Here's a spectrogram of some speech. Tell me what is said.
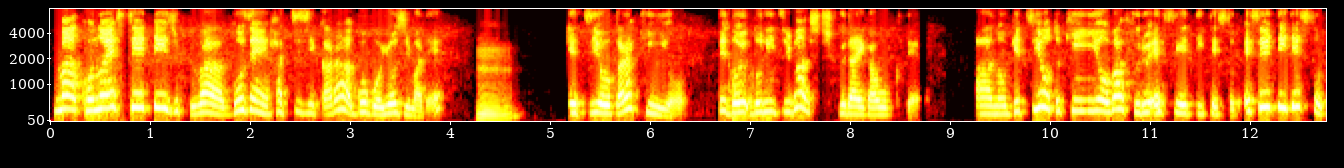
まあ、この SAT 塾は午前8時から午後4時まで、うん。月曜から金曜。で、土日は宿題が多くて。あの、月曜と金曜はフル SAT テスト。SAT テストっ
